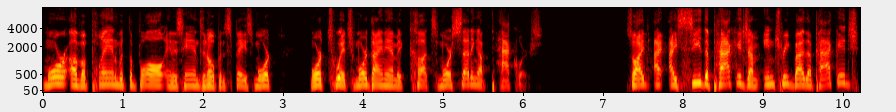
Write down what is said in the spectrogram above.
more of a plan with the ball in his hands in open space, more more twitch, more dynamic cuts, more setting up tacklers. So I, I, I see the package. I'm intrigued by the package,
